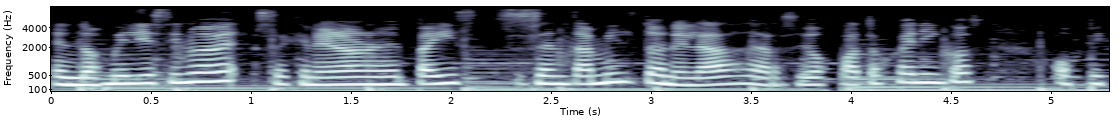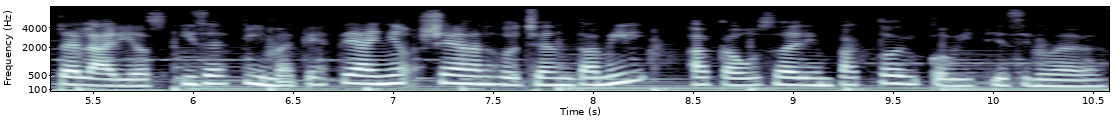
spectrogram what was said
En 2019 se generaron en el país 60.000 toneladas de residuos patogénicos hospitalarios y se estima que este año llegan a los 80.000 a causa del impacto del COVID-19.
